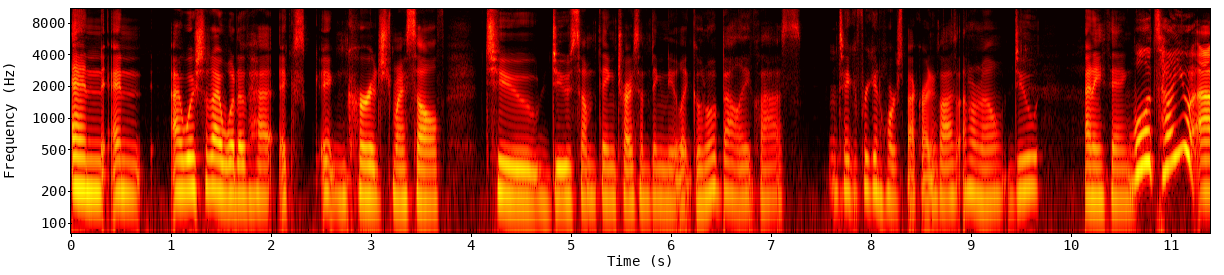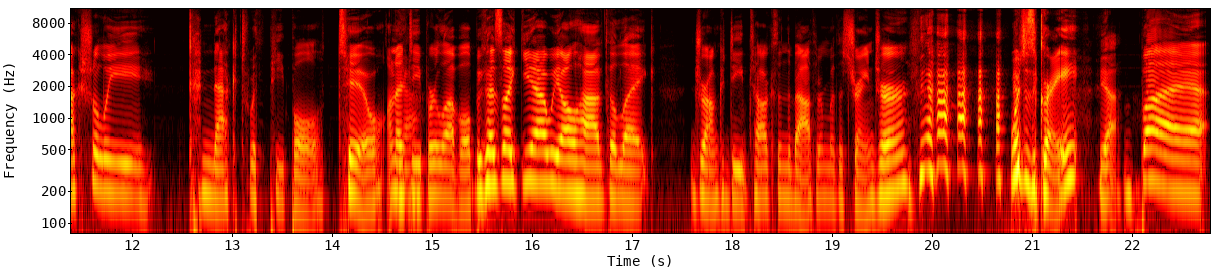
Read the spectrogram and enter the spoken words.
And and I wish that I would have had ex- encouraged myself to do something, try something new, like go to a ballet class, mm-hmm. take a freaking horseback riding class. I don't know, do anything. Well, it's how you actually connect with people too on a Yeah. deeper level. Because, like, yeah, we all have the like drunk deep talks in the bathroom with a stranger, which is great. yeah. But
